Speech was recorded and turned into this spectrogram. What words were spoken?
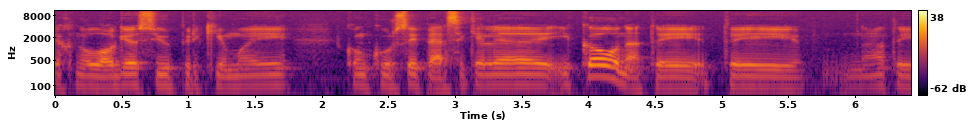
technologijos, jų pirkimai, konkursai persikėlė į Kauną. Tai, tai, na, tai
